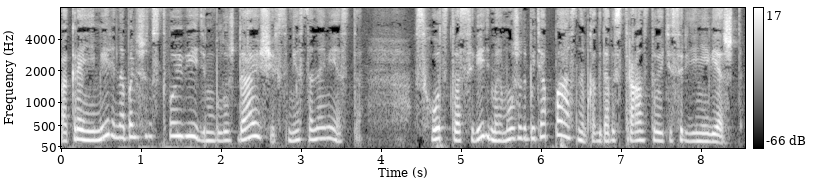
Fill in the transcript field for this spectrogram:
по крайней мере, на большинство ведьм, блуждающих с места на место. Сходство с ведьмой может быть опасным, когда вы странствуете среди невежд.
